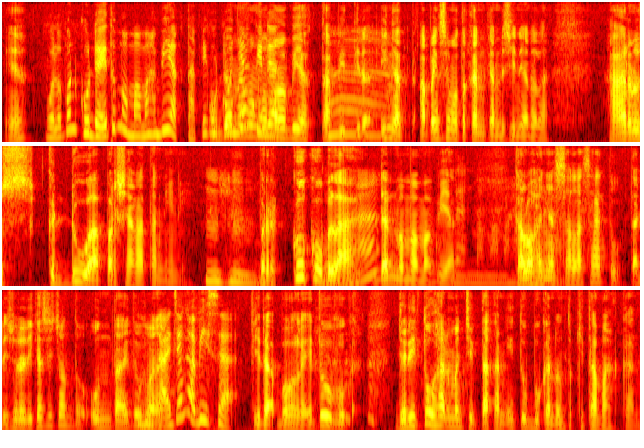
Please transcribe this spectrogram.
Ya, Walaupun kuda itu memamah biak, tapi kuda kukunya memang tidak biak, tapi Ah. tidak. Ingat, apa yang saya mau tekankan di sini adalah harus kedua persyaratan ini. Mhm. berkuku belah belah dan memamah biak. dan memamah Kalau biak. hanya salah satu, tadi sudah dikasih contoh, unta itu unta gimana? aja nggak bisa. Tidak boleh. Itu bukan. Jadi Tuhan menciptakan itu bukan untuk kita makan.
